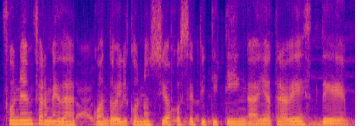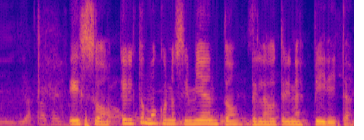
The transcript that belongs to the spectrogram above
Fue una enfermedad cuando él conoció a José Pititinga y a través de eso él tomó conocimiento de la doctrina espírita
